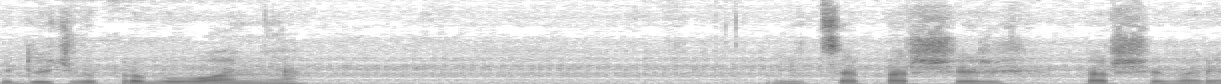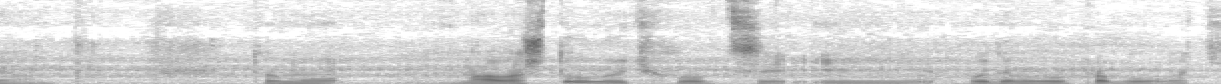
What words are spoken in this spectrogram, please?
йдуть випробування. І це перший, перший варіант. Тому налаштовують хлопці і будемо випробувати.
